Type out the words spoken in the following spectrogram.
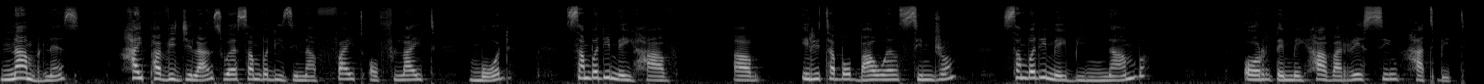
numbness, hypervigilance, where somebody is in a fight or flight mode. Somebody may have um, irritable bowel syndrome. Somebody may be numb, or they may have a racing heartbeat.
